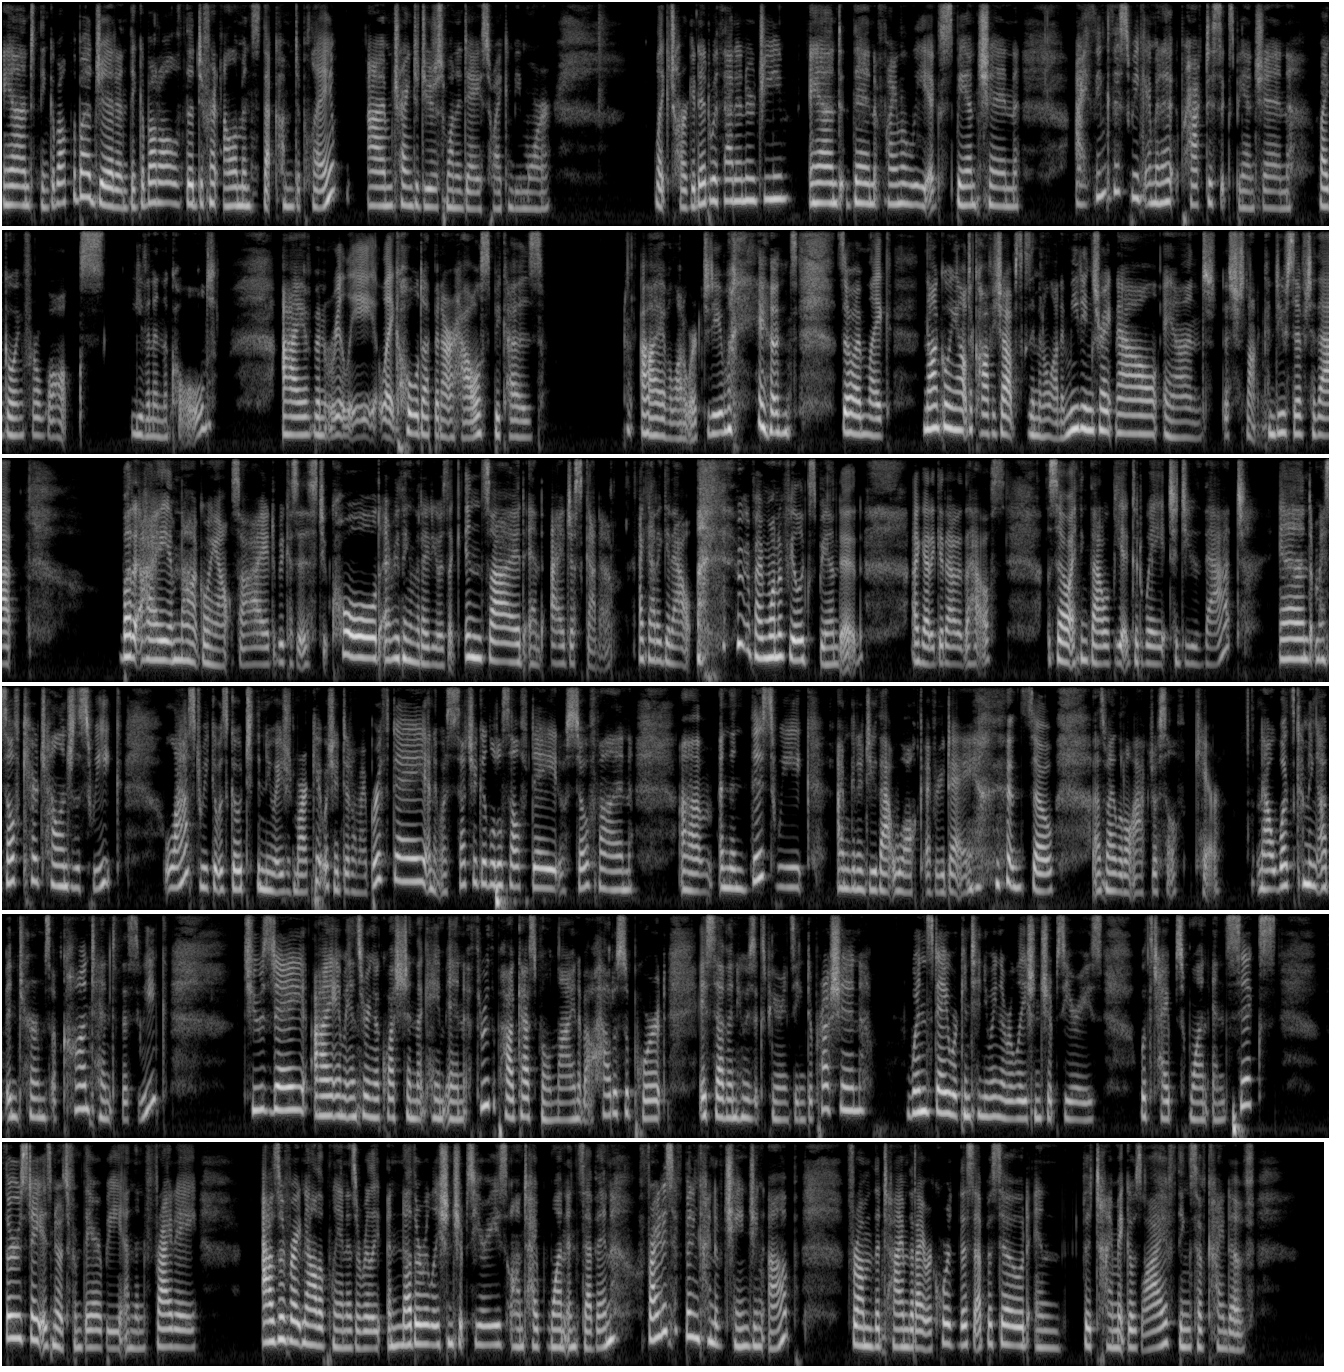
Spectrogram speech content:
and think about the budget and think about all of the different elements that come to play. I'm trying to do just one a day so I can be more like targeted with that energy. And then finally, expansion. I think this week I'm going to practice expansion by going for walks, even in the cold. I have been really like holed up in our house because I have a lot of work to do. and so I'm like not going out to coffee shops because I'm in a lot of meetings right now and it's just not conducive to that. But I am not going outside because it is too cold. Everything that I do is like inside and I just gotta I gotta get out. if I want to feel expanded, I gotta get out of the house. So I think that would be a good way to do that. And my self care challenge this week Last week it was go to the new Asian market, which I did on my birthday, and it was such a good little self date. It was so fun. Um, and then this week I'm going to do that walk every day. and so as my little act of self care. Now, what's coming up in terms of content this week? Tuesday, I am answering a question that came in through the podcast phone line about how to support a seven who is experiencing depression. Wednesday, we're continuing the relationship series with types 1 and 6. Thursday is notes from therapy, and then Friday, as of right now, the plan is a really another relationship series on type 1 and 7. Fridays have been kind of changing up from the time that I record this episode and the time it goes live. Things have kind of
